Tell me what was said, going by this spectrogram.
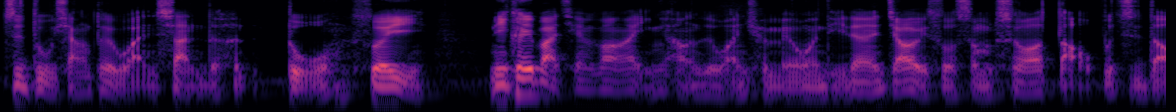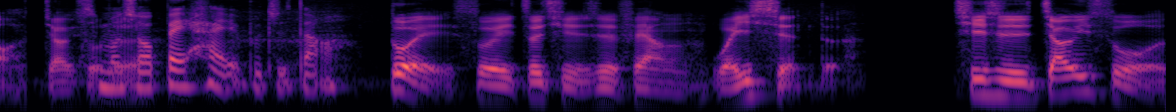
制度相对完善的很多。所以你可以把钱放在银行是完全没有问题，但是交易所什么时候要倒不知道，交易所什么时候被害也不知道。对，所以这其实是非常危险的。其实交易所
